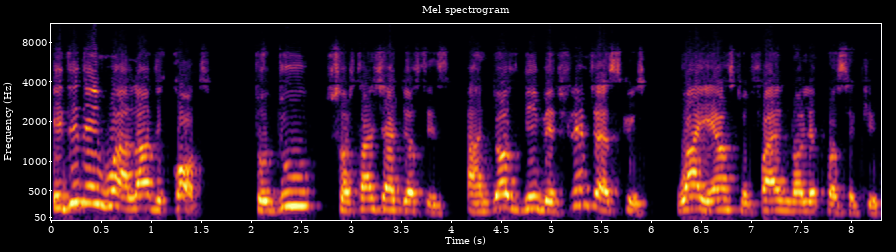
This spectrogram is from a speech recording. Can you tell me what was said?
He didn't even allow the court to do substantial justice and just give a flimsy excuse why he has to file nolle prosequi.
